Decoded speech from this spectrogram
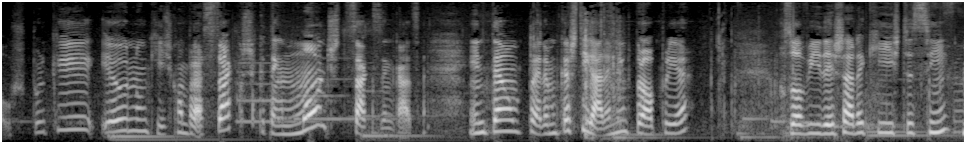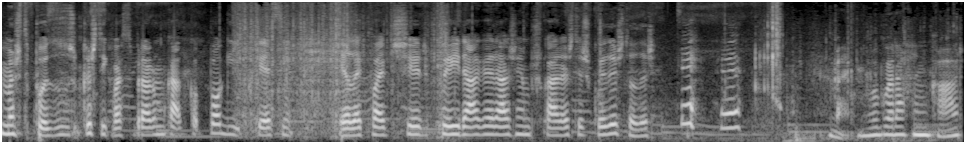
o porque eu não quis comprar sacos, que tenho montes de sacos em casa. Então, para me castigar a mim própria, resolvi deixar aqui isto assim, mas depois o castigo vai sobrar um bocado para o Gui, porque é assim, ele é que vai descer para ir à garagem buscar estas coisas todas. Bem, vou agora arrancar.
